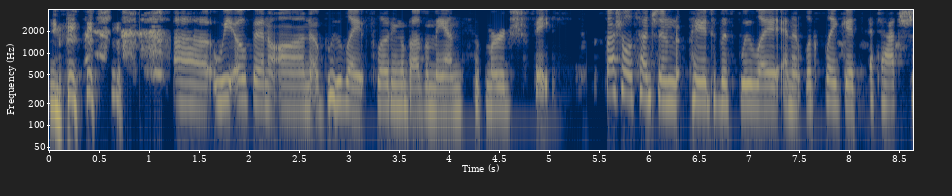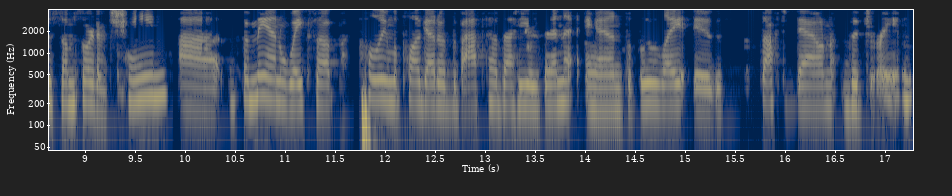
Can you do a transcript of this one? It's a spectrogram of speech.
uh, we open on a blue light floating above a man's submerged face. Special attention paid to this blue light, and it looks like it's attached to some sort of chain. Uh, the man wakes up, pulling the plug out of the bathtub that he is in, and the blue light is sucked down the drain.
